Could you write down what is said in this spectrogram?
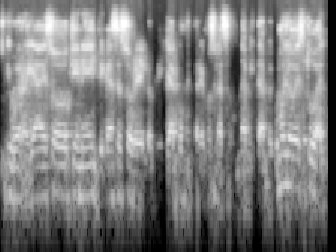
Y bueno, ya eso tiene implicancias sobre lo que ya comentaremos en la segunda mitad. Pero ¿cómo lo ves tú, Al?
